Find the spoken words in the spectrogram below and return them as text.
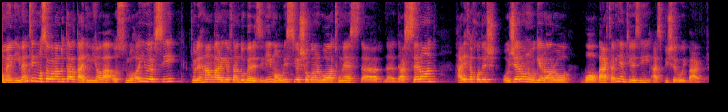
کومن ایونت این مسابقه هم دو تا از قدیمی ها و اسطوره های یو جلوی هم قرار گرفتن دو برزیلی ماوریسیو شوگان روا تونست در سه راند. حریف خودش اوژرو نوگرا رو با برتری امتیازی از پیش روی برداره.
